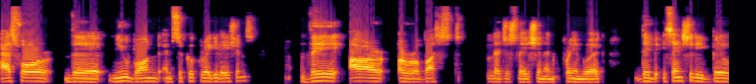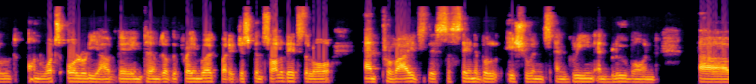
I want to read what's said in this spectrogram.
As for the new bond and sukuk regulations, they are a robust legislation and framework. They essentially build on what's already out there in terms of the framework, but it just consolidates the law and provides this sustainable issuance and green and blue bond uh,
